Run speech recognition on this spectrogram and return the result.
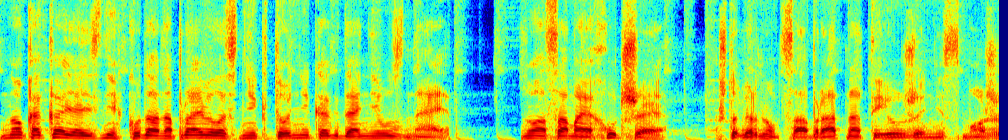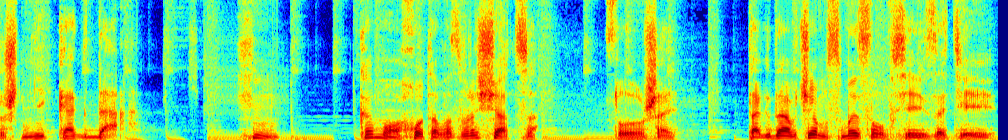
Но какая из них куда направилась, никто никогда не узнает. Ну а самое худшее, что вернуться обратно ты уже не сможешь никогда. Хм, Кому охота возвращаться? Слушай, тогда в чем смысл всей затеи?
